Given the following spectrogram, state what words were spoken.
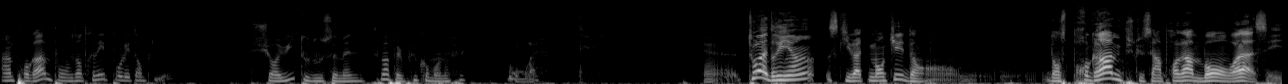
un programme pour vous entraîner pour les Templiers. Sur 8 ou 12 semaines, je ne me rappelle plus comment on a fait. Bon bref. Euh, toi Adrien, ce qui va te manquer dans, dans ce programme, puisque c'est un programme, bon voilà, c'est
